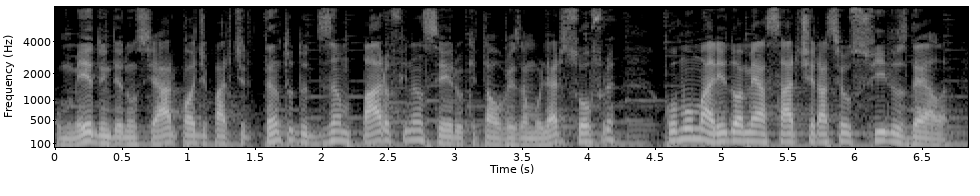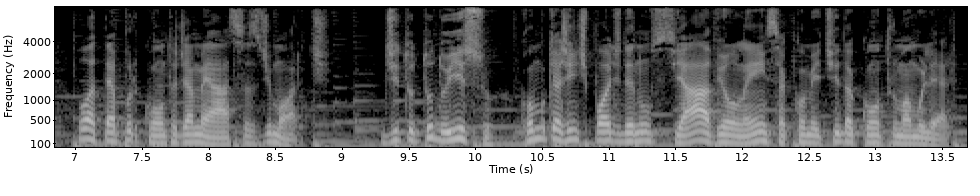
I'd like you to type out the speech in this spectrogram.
O medo em denunciar pode partir tanto do desamparo financeiro que talvez a mulher sofra, como o marido ameaçar tirar seus filhos dela, ou até por conta de ameaças de morte. Dito tudo isso, como que a gente pode denunciar a violência cometida contra uma mulher?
